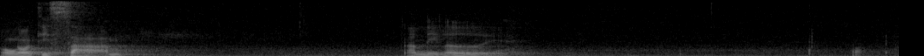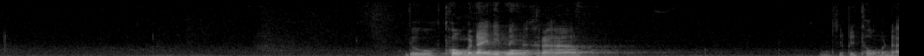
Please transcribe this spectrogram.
ห้องนอนที่สามตามนี้เลย ดูโถงบันไดนิดนึงนะครับ จะเป็นโถงบันได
